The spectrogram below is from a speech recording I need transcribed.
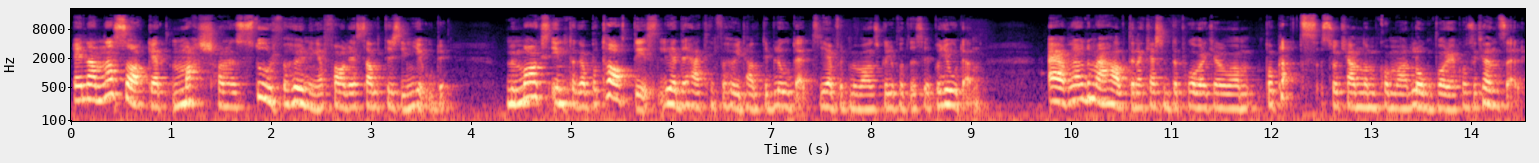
En annan sak är att Mars har en stor förhöjning av farliga salter i sin jord. Med Marks intag av potatis leder det här till en förhöjd halt i blodet jämfört med vad han skulle fått i sig på jorden. Även om de här halterna kanske inte påverkar honom på plats så kan de komma långvariga konsekvenser.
